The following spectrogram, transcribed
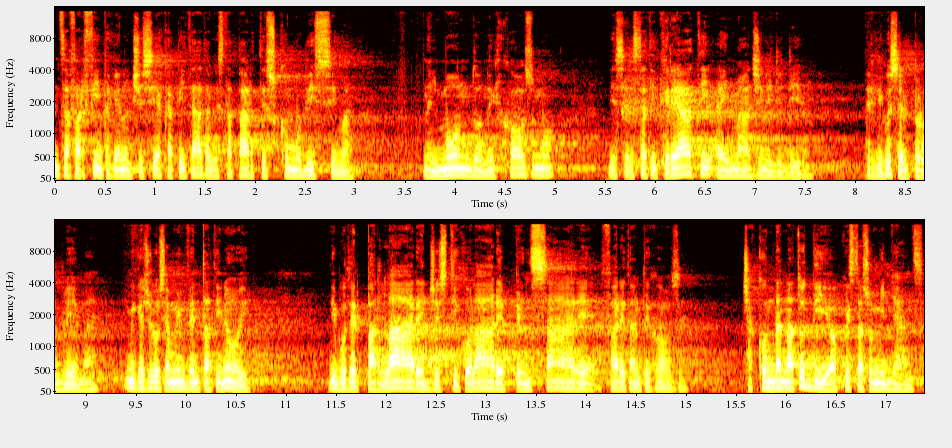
senza far finta che non ci sia capitata questa parte scomodissima nel mondo, nel cosmo, di essere stati creati a immagine di Dio. Perché questo è il problema, eh? mica ce lo siamo inventati noi, di poter parlare, gesticolare, pensare, fare tante cose. Ci ha condannato Dio a questa somiglianza.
